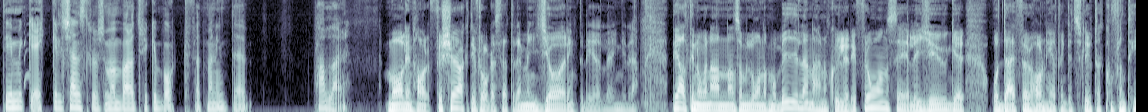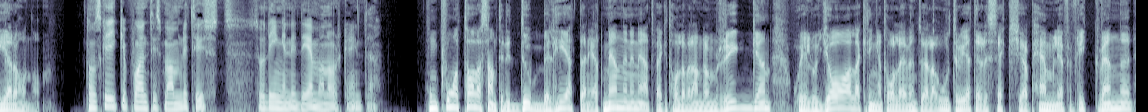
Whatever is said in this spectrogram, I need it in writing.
Det är mycket äckelkänslor som man bara trycker bort för att man inte pallar. Malin har försökt ifrågasätta det men gör inte det längre. Det är alltid någon annan som lånat mobilen han skyller ifrån sig eller ljuger och därför har hon helt enkelt slutat konfrontera honom. De skriker på en tills man blir tyst så det är ingen idé, man orkar inte. Hon påtalar samtidigt dubbelheten i att männen i nätverket håller varandra om ryggen och är lojala kring att hålla eventuella otroheter eller sexköp hemliga för flickvänner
